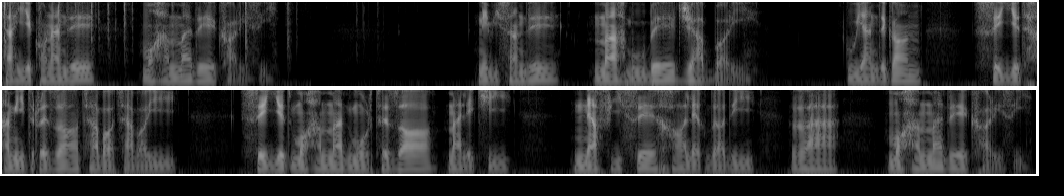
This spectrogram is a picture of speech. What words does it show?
تهیه کننده محمد کاریزی. نویسنده محبوب جباری. گویندگان سید حمید رضا تباتبایی سید محمد مرتزا ملکی نفیسه خالقدادی و محمد کاریزی.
